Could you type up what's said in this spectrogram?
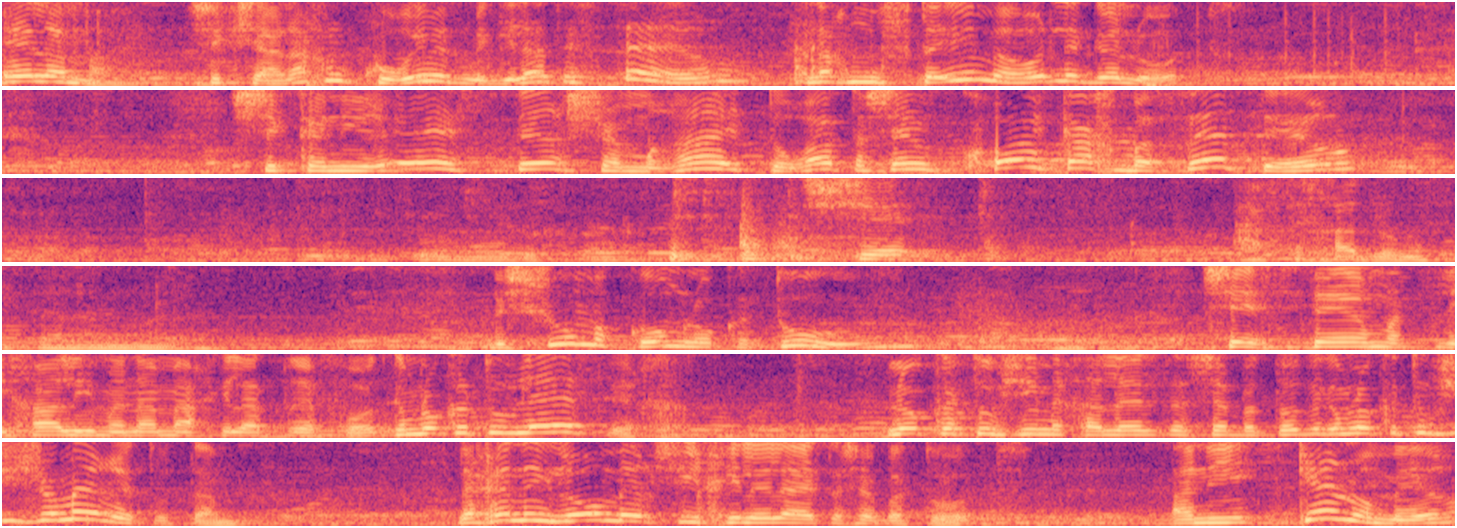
אלא מה? שכשאנחנו קוראים את מגילת אסתר, אנחנו מופתעים מאוד לגלות שכנראה אסתר שמרה את תורת השם כל כך בסתר שאף אחד לא מספר לנו על זה. בשום מקום לא כתוב שאסתר מצליחה להימנע מאכילת טרפות, גם לא כתוב להפך. לא כתוב שהיא מחללת את השבתות וגם לא כתוב שהיא שומרת אותן. לכן אני לא אומר שהיא חיללה את השבתות, אני כן אומר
